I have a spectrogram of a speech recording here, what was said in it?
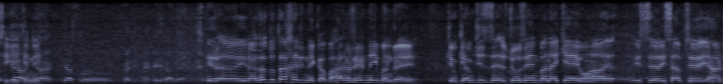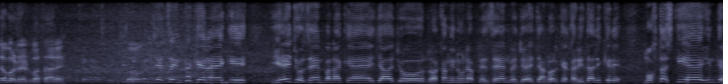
ठीक है कि नहीं? क्या खरीदने का इरादा है? इरादा तो था खरीदने का बाहर रेट नहीं बन रहे। क्योंकि हम जिस जो जैन बना के आए वहाँ इस हिसाब से यहाँ डबल रेट बता रहे। तो जैसे इनका कहना है कि ये जो जैन बना के आए या जो रकम इन्होंने अपने जैन में जो है जानवर के खरीदारी के लिए मुख्त की है इनके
